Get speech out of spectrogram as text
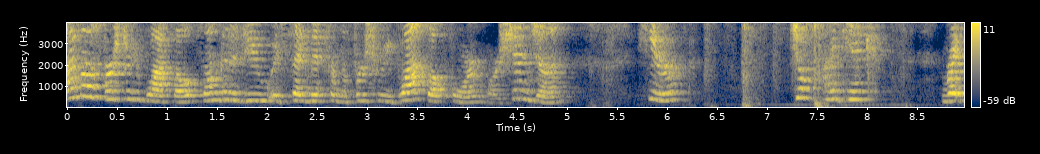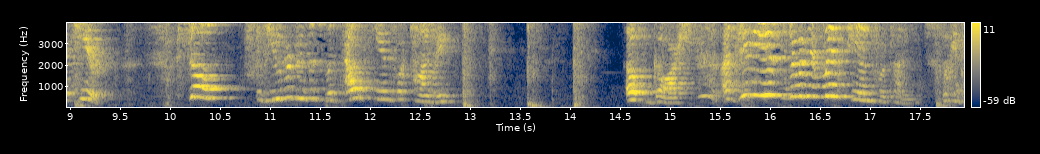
I'm a first degree black belt, so I'm gonna do a segment from the first degree black belt form, or Shim Jun. Here, jump side kick, right here. So, if you were to do this without hand-foot timing, oh gosh, too used to doing it with hand-foot timing. Okay,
